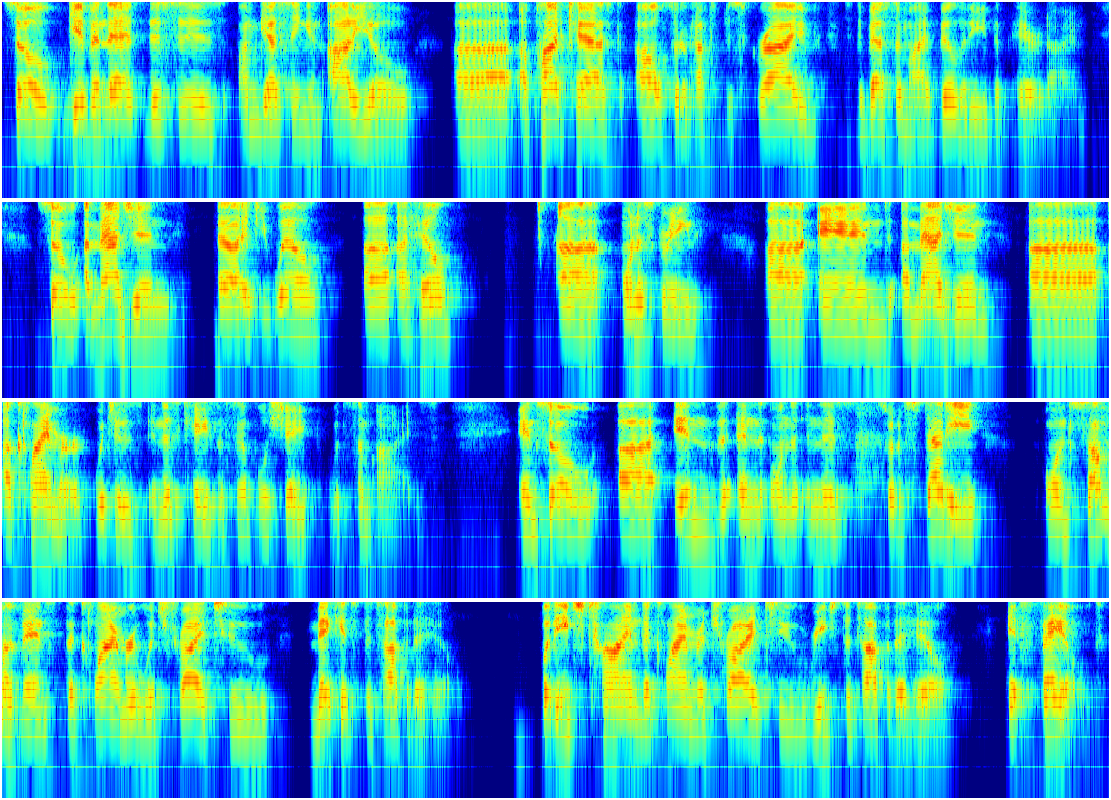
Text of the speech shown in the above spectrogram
So, given that this is, I'm guessing, an audio, uh, a podcast, I'll sort of have to describe to the best of my ability the paradigm. So, imagine, uh, if you will, uh, a hill uh, on a screen, uh, and imagine uh, a climber, which is in this case a simple shape with some eyes. And so, uh, in the in on the, in this sort of study, on some events, the climber would try to make it to the top of the hill, but each time the climber tried to reach the top of the hill, it failed.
